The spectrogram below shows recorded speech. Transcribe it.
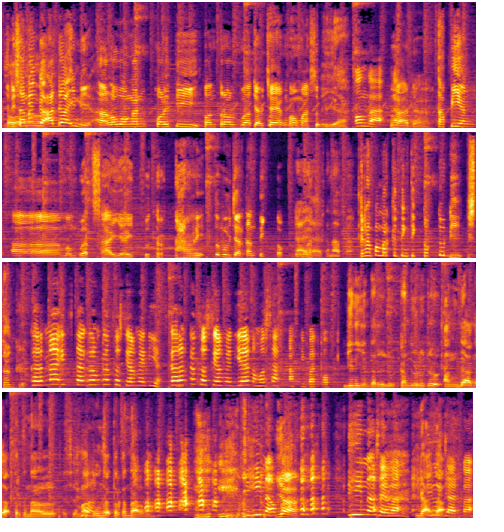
Jadi Oh. sana nggak ada ini uh, lowongan quality control buat cewek-cewek yang mau masuk. Iya. Oh enggak. Nggak ada. Tapi yang uh, membuat saya itu tertarik untuk membicarakan TikTok adalah Ah, kenapa? kenapa marketing TikTok tuh di Instagram? Karena Instagram kan sosial media. Sekarang kan sosial media nomor satu akibat covid. Gini gini ntar dulu. Kan dulu tuh Anda nggak terkenal SMA tuh nggak terkenal kan? Dihina pak. Iya, Dihina saya pak. Nggak, nggak. Dihujat pak.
